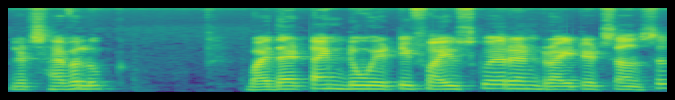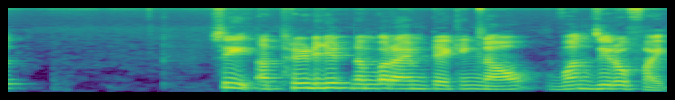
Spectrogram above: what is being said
Let's have a look. By that time do 85 square and write its answer. See a three digit number i am taking now 105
